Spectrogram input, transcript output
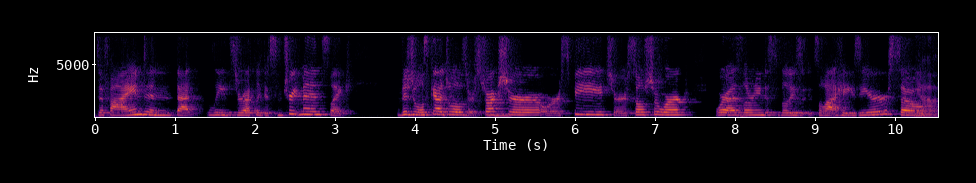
defined and that leads directly to some treatments like visual schedules or structure or speech or social work whereas learning disabilities it's a lot hazier so yeah.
